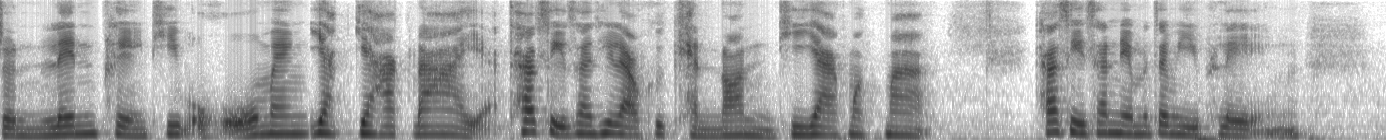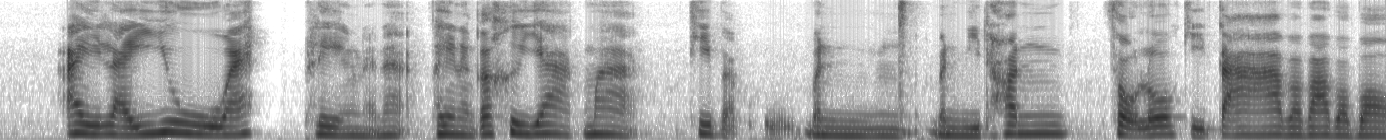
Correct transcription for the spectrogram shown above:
จนเล่นเพลงที่โอ้โหแม่งยากยากได้อะถ้า season ที่แล้วคือ Canon ที่ยากมากๆ ถ้า season นี้มันจะมีเพลง I Like You ไหมเพลงนั้นอะเพลงนั้นก็คือยากมากที่แบบมันมันมีท่อนโซโล่กีตาร์บ้าๆบอ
